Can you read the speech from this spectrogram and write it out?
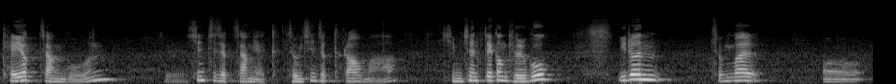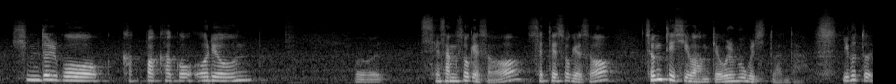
태역 장군, 신체적 장애, 정신적 트라우마, 김천댁은 결국 이런 정말 어, 힘들고 각박하고 어려운 어, 세상 속에서 세태 속에서 정태 씨와 함께 월북을 시도한다. 이것도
